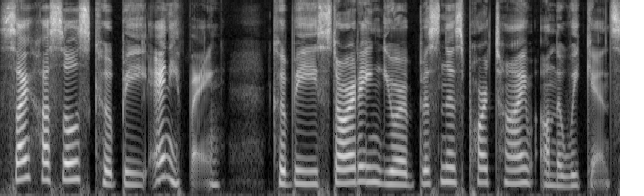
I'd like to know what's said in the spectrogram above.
，Side hustles could be anything, could be starting your business part time on the weekends。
